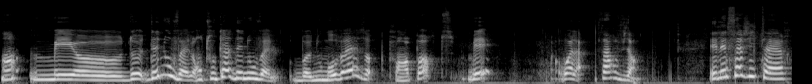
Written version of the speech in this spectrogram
hein, mais euh, de, des nouvelles, en tout cas des nouvelles, bonnes ou mauvaises, peu importe, mais voilà, ça revient. Et les sagittaires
